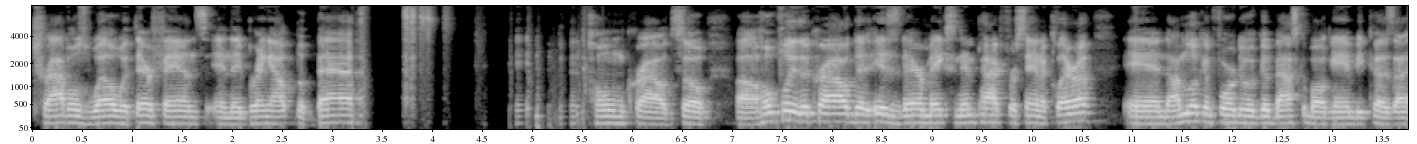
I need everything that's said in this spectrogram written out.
travels well with their fans and they bring out the best home crowd. So uh, hopefully the crowd that is there makes an impact for Santa Clara. And I'm looking forward to a good basketball game because I,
